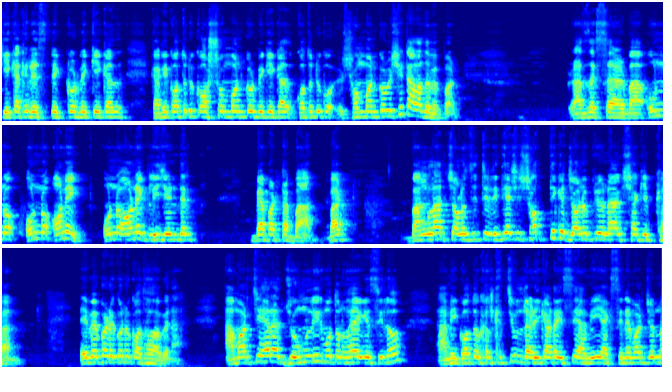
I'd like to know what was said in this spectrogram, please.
কে কাকে রেসপেক্ট করবে, কে কাকে কতটুকু অসম্মান করবে, কে কতটুকু সম্মান করবে, সেটা আলাদা ব্যাপার। রাজাক স্যার বা অন্য অন্য অনেক অন্য অনেক লিজেন্ডদের ব্যাপারটা বাদ। বাট বাংলা চলচ্চিত্রের ইতিহাসে সব থেকে জনপ্রিয় নায়ক শাকিব খান। এ ব্যাপারে কোনো কথা হবে না। আমার চেহারা জঙ্গলির মতন হয়ে গেছিল। আমি গতকালকে চুল দাড়ি কাটাইছি আমি এক সিনেমার জন্য।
